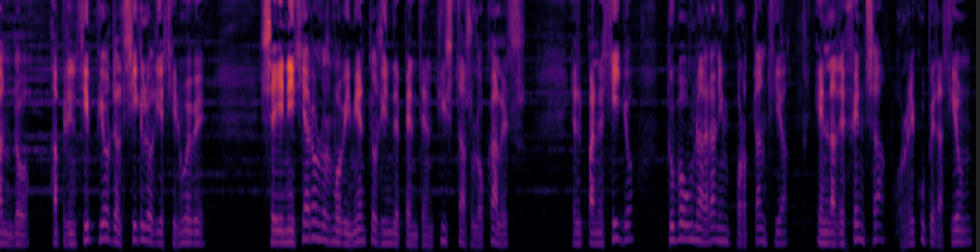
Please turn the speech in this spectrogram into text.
Cuando, a principios del siglo XIX, se iniciaron los movimientos independentistas locales, el panecillo tuvo una gran importancia en la defensa o recuperación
